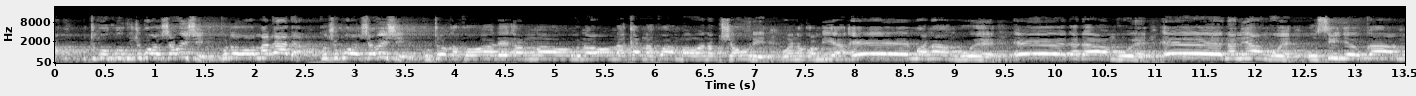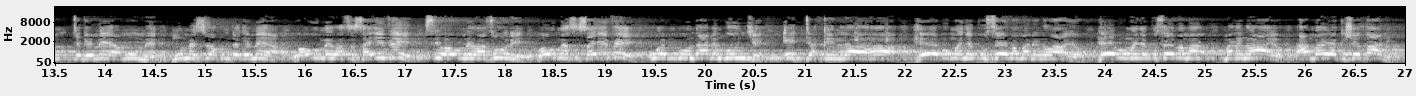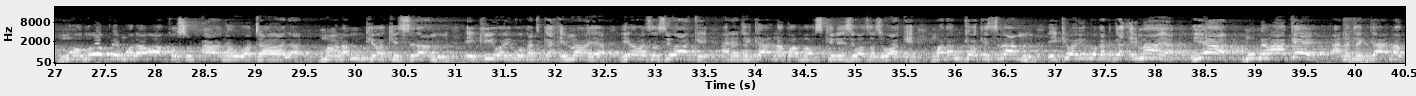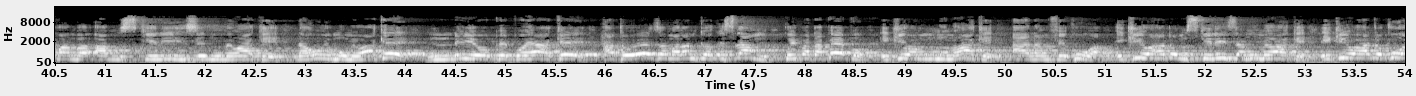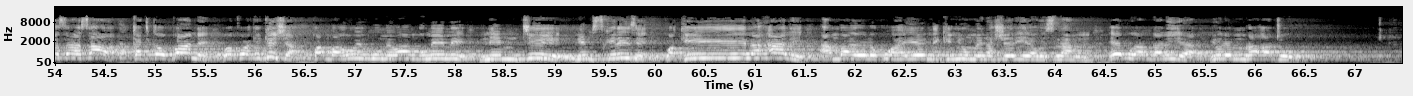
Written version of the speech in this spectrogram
kuchukua ushawishi kutoka kwa madada kuchukua ushawishi kutoka kwa wale ambao unaona kana kwamba wanakushauri wanakwambia eh mwanangu we eh dada yangu we eh nani yangu we usije ukamtegemea mume. Mume si wa kumtegemea. Waume wa sasa hivi si waume wazuri waume wa sasa hivi uwe mguu ndani mguu nje. Ittaqillaha hebu mwenye kusema maneno hayo hebu mwenye kusema ma, maneno hayo ambayo ya kishetani. Muogope Mola wako subhanahu wa ta'ala mwanamke wa Kiislamu ikiwa yuko katika himaya ya wazazi wake anatakana kwamba wasikilize wazazi wake. Mwanamke wa Kiislamu ikiwa yupo katika himaya ya mume wake anatakana kwamba amsikilize mume wake. Na huyu mume wake ndiyo pepo yake. Hatoweza mwanamke wa Kiislamu kuipata pepo ikiwa mume wake anamfekua ikiwa hatomsikiliza mume wake ikiwa hatokuwa sawasawa sawa katika upande wa kuhakikisha kwamba huyu mume wangu mimi ni mtii nimsikilize kwa kila hali ambayo ilikuwa haiendi kinyume na sheria ya Uislamu. Hebu angalia yule mraatu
